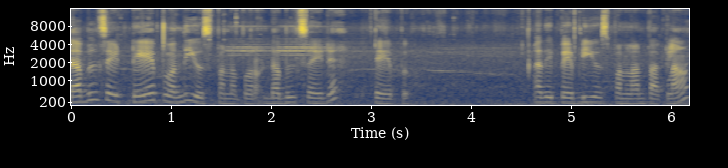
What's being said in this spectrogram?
டபுள் சைடு டேப் வந்து யூஸ் பண்ண போகிறோம் டபுள் சைடு டேப்பு. அது இப்போ எப்படி யூஸ் பண்ணலான்னு பார்க்கலாம்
